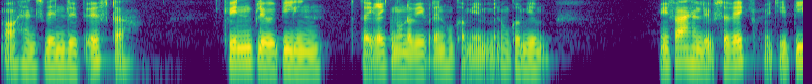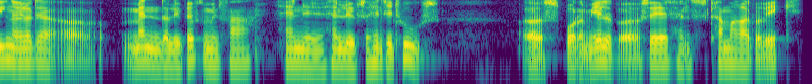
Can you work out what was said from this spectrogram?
og hans ven løb efter. Kvinden blev i bilen. Der er ikke rigtig nogen, der ved, hvordan hun kom hjem, men hun kom hjem. Min far, han løb så væk med de bilnøgler der, og manden, der løb efter min far, han, øh, han løb så hen til et hus, og spurgte om hjælp, og sagde, at hans kammerat var væk.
